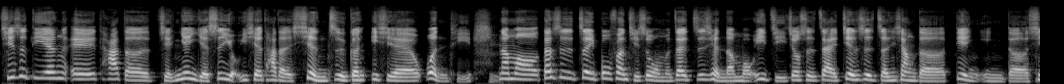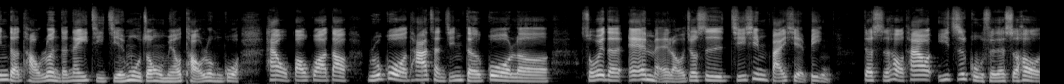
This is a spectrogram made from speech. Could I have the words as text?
其实 DNA 它的检验也是有一些它的限制跟一些问题。是。那么，但是这一部分其实我们在之前的某一集，就是在见识真相的电影的心得讨论的那一集节目中，我们有讨论过。还有包括到，如果他曾经得过了所谓的 AML，就是急性白血病的时候，他要移植骨髓的时候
